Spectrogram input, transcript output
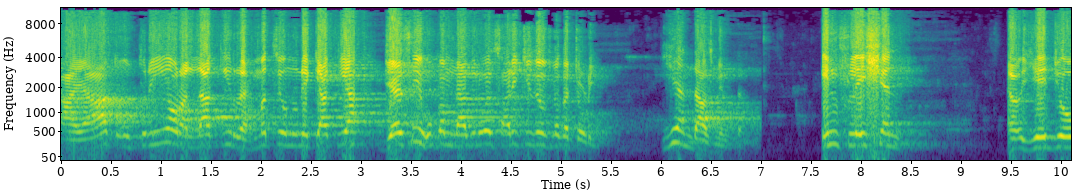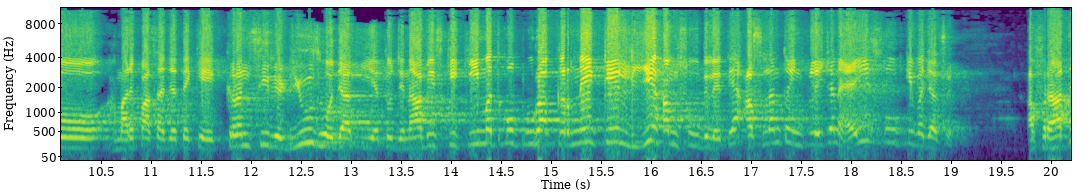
آیات اتری اور اللہ کی رحمت سے انہوں نے کیا کیا؟ جیسے حکم نازل ہوئے، ساری چیزیں اس وقت چھوڑی یہ انداز ملتا۔ ہے انفلیشن یہ جو ہمارے پاس آ جاتے کہ کرنسی ریڈیوز ہو جاتی ہے، تو جناب اس کی قیمت کو پورا کرنے کے لیے ہم سود لیتے ہیں۔ اصلا تو انفلیشن ہے ہی سود کی وجہ سے۔ افراد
